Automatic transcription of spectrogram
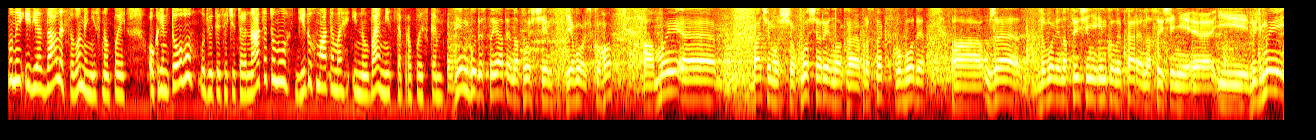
Вони і в'язали солом'яні снопи. Окрім того, у 2014-му дідух матиме і нове місце прописки. Він буде стояти на площі Яворського. А Ми е, бачимо, що площа ринок, е, проспект Свободи вже доволі насичені, інколи перенасичені е, і людьми,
